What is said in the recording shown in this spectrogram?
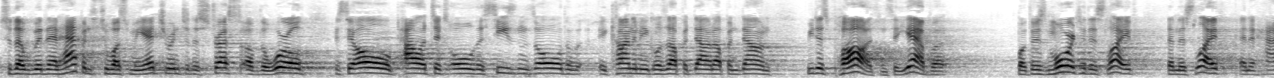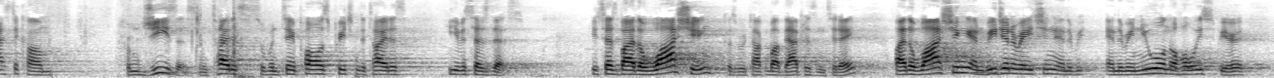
So that when that happens to us, when we enter into the stress of the world, we say, oh, politics, oh, the seasons, oh, the economy goes up and down, up and down. We just pause and say, yeah, but but there's more to this life than this life, and it has to come from Jesus. And Titus, so when St. Paul is preaching to Titus, he even says this He says, by the washing, because we're talking about baptism today, by the washing and regeneration and the, re- and the renewal in the Holy Spirit,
